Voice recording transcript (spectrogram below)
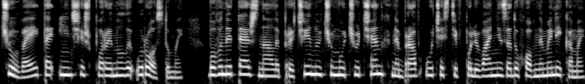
Чу Вей та інші ж поринули у роздуми, бо вони теж знали причину, чому Чу Ченг не брав участі в полюванні за духовними ліками.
